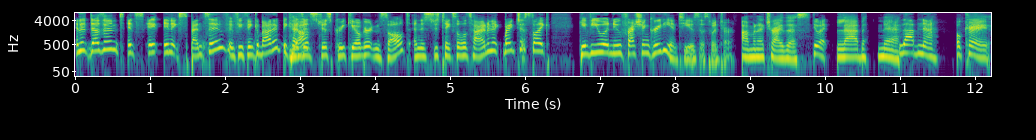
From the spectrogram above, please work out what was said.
and it doesn't. It's inexpensive if you think about it because Yep. it's just Greek yogurt and salt, and it just takes a little time, and it might just like give you a new fresh ingredient to use this winter. I'm going to try this. Do it. Labne. Labna, Okay,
